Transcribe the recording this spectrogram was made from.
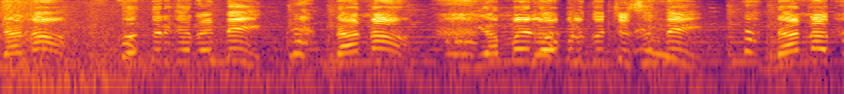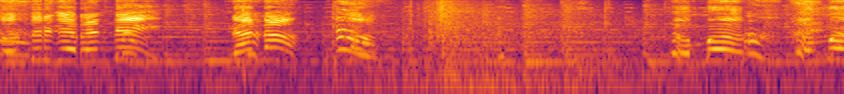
నానా తొందరగా రండి. నానా ఈ అమ్మాయి లోపలికి వచ్చేసింది. నానా తొందరగా రండి. నానా అమ్మా అమ్మా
